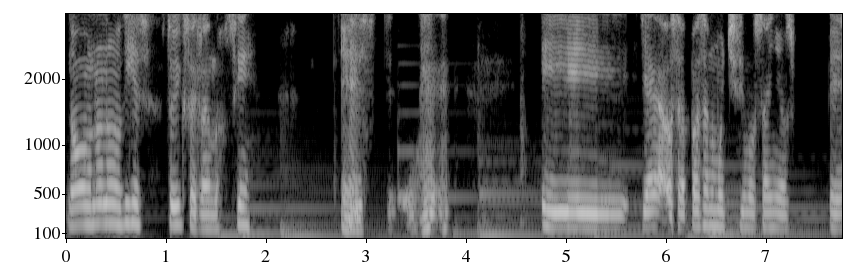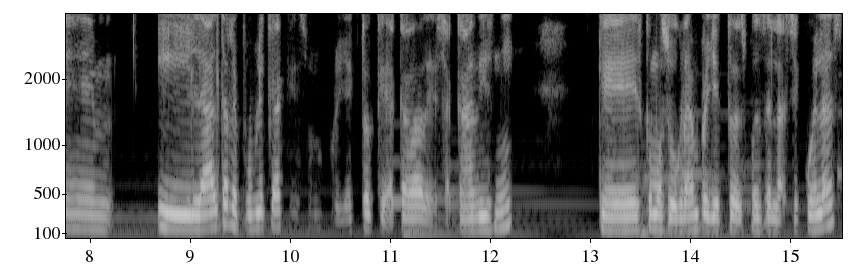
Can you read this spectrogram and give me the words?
No, no, no, 10, estoy exagerando, sí. Este... y ya, o sea, pasan muchísimos años. Em, y La Alta República, que es un proyecto que acaba de sacar Disney, que es como su gran proyecto después de las secuelas.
